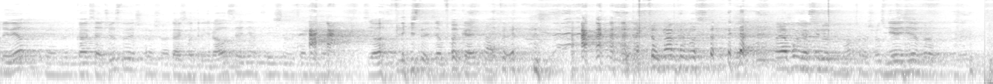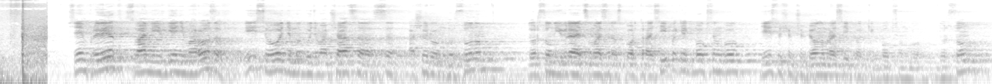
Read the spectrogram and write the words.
Привет. Привет. Как себя чувствуешь? Хорошо, Как отлично. бы тренировался сегодня? Отлично, Все отлично, всем пока. что угарно, может. Ну, я понял, я серьезно, но хорошо. Не, не, бро. Всем привет, с вами Евгений Морозов, и сегодня мы будем общаться с Ашировым Дурсуном. Дурсун является мастером спорта России по кикбоксингу, действующим чемпионом России по кикбоксингу. Дурсун, А,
